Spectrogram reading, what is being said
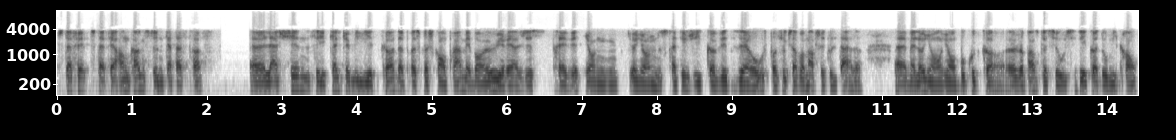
tout à fait, tout à fait. Hong Kong, c'est une catastrophe. Euh, la Chine, c'est quelques milliers de cas, d'après ce que je comprends, mais bon, eux, ils réagissent très vite. Ils ont une, ils ont une stratégie COVID-0. Je suis pas sûr que ça va marcher tout le temps, là. Euh, mais là, ils ont, ils ont, beaucoup de cas. Euh, je pense que c'est aussi des cas d'Omicron.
